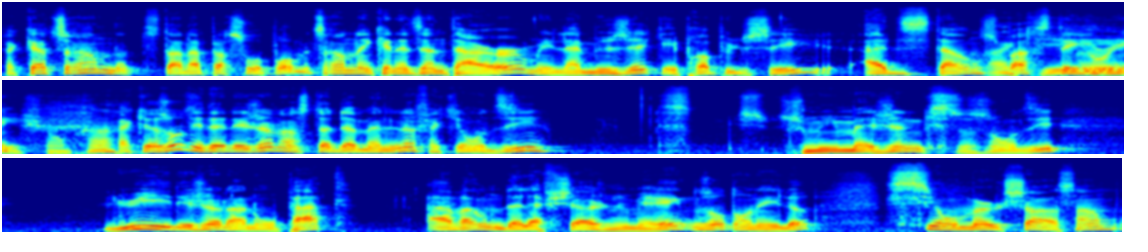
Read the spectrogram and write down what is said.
que quand tu rentres, tu t'en aperçois pas, mais tu rentres dans Canadian Tower, mais la musique est propulsée à distance par Stingray. Je comprends. Fait qu'eux autres étaient déjà dans ce domaine-là. Fait qu'ils ont dit, je m'imagine qu'ils se sont dit, lui est déjà dans nos pattes à vendre de l'affichage numérique. Nous autres, on est là. Si on merge ça ensemble,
